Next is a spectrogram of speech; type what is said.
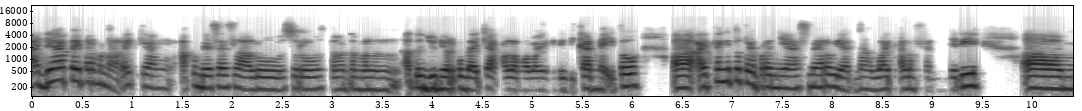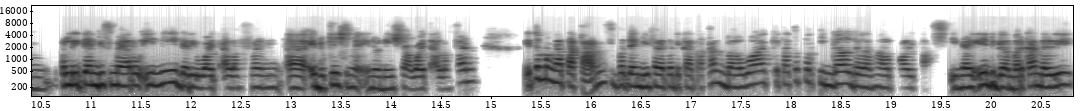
ada paper menarik yang aku biasanya selalu suruh teman-teman atau juniorku baca kalau ngomongin pendidikan, yaitu uh, I think itu papernya Semeru ya tentang White Elephant. Jadi um, penelitian di Semeru ini dari White Elephant uh, Education in Indonesia White Elephant itu mengatakan seperti yang Givera tadi katakan bahwa kita tuh tertinggal dalam hal kualitas. Ini ini digambarkan dari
